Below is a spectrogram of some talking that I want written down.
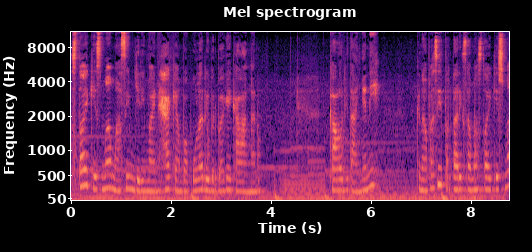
Stoikisme masih menjadi main hack yang populer di berbagai kalangan. Kalau ditanya nih, kenapa sih tertarik sama Stoikisme?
